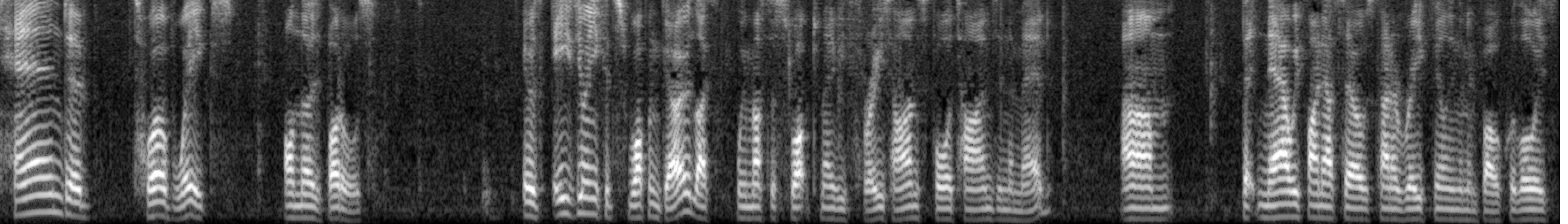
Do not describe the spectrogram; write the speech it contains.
10 to 12 weeks on those bottles. It was easy when you could swap and go. Like, we must have swapped maybe three times, four times in the med. Um, but now we find ourselves kind of refilling them in bulk. We'll always,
